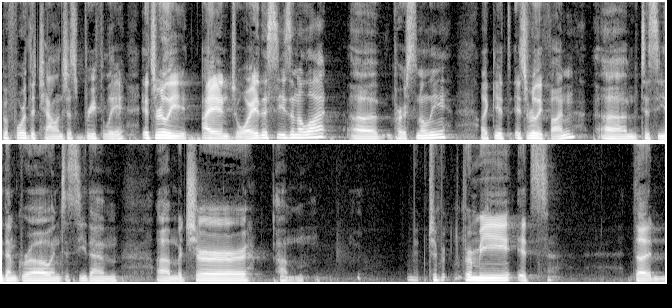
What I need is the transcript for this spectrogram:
before the challenge. Just briefly, yeah. it's really I enjoy this season a lot uh, personally. Like it's it's really fun um, to see them grow and to see them uh, mature. Um, for me, it's the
